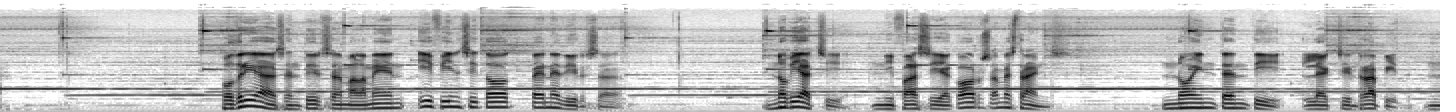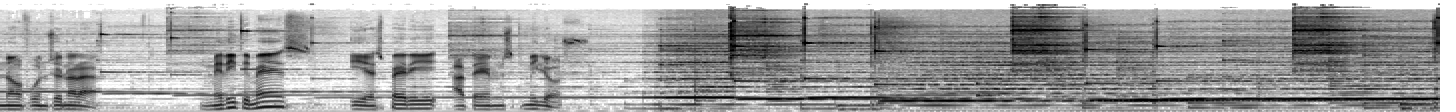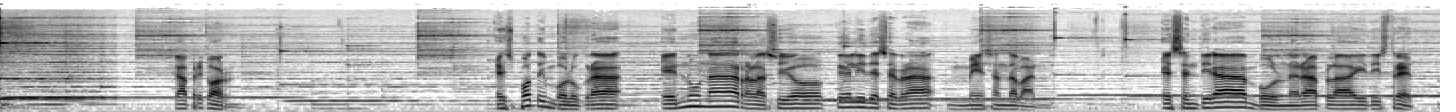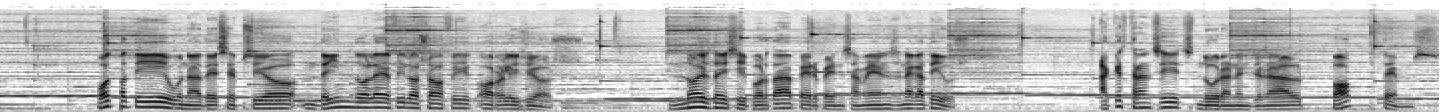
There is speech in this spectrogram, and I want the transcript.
Podria sentir-se malament i fins i tot penedir-se. No viatgi ni faci acords amb estranys. No intenti l'èxit ràpid, no funcionarà. Mediti més i esperi a temps millors. Capricorn. Es pot involucrar en una relació que li decebrà més endavant. Es sentirà vulnerable i distret. Pot patir una decepció d'índole filosòfic o religiós. No es deixi portar per pensaments negatius. Aquests trànsits duren en general poc temps.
